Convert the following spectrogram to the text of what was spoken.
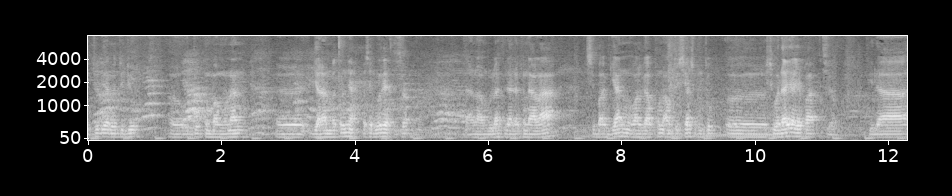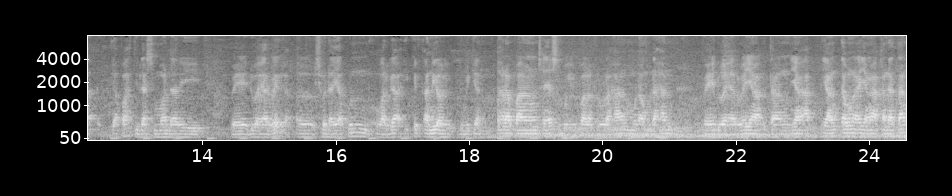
itu di RW 7 uh, untuk pembangunan eh, jalan betulnya lihat dan alhamdulillah tidak ada kendala. Sebagian warga pun antusias untuk eh, swadaya ya pak. Tidak ya apa tidak semua dari P2RW eh, swadaya pun warga ikut andil demikian. Harapan saya sebagai kepala kelurahan mudah-mudahan P2RW yang akan yang yang tahun yang akan datang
